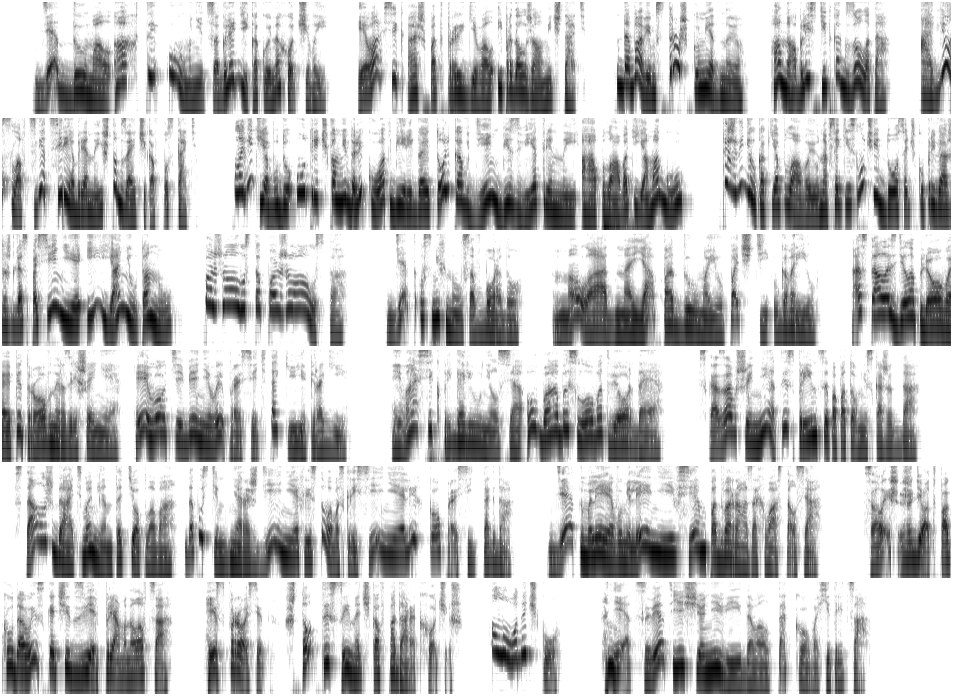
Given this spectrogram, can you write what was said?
Дед думал, ах ты умница, гляди, какой находчивый. И Васик аж подпрыгивал и продолжал мечтать. Добавим стружку медную, она блестит, как золото, а весла в цвет серебряный, чтоб зайчиков пускать. Ловить я буду утречком недалеко от берега и только в день безветренный, а плавать я могу. Ты же видел, как я плаваю. На всякий случай досочку привяжешь для спасения, и я не утону. Пожалуйста, пожалуйста. Дед усмехнулся в бороду. Ну ладно, я подумаю, почти уговорил. Осталось дело плевое, Петровны разрешение. И вот тебе не выпросить такие пироги. И Васик пригорюнился, у бабы слово твердое. Сказавший «нет» из принципа потом не скажет «да». Стал ждать момента теплого, допустим, дня рождения, Христова воскресения, легко просить тогда. Дед, млея в умилении, всем по два раза хвастался. «Слышь, ждет, покуда выскочит зверь прямо на ловца и спросит, что ты, сыночка, в подарок хочешь?» «Лодочку», нет, свет еще не видывал такого хитреца.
